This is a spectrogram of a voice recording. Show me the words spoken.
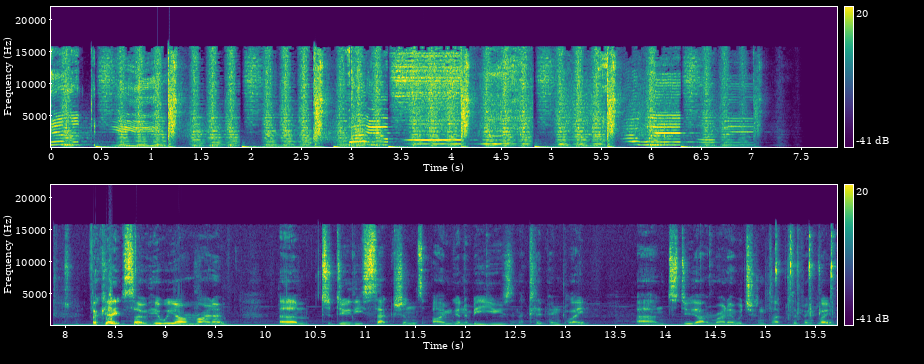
in the deep. Where you are, I will be. Okay, so here we are in Rhino. Um, to do these sections, I'm going to be using a clipping plane. And to do that in Rhino, we just can type clipping plane.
